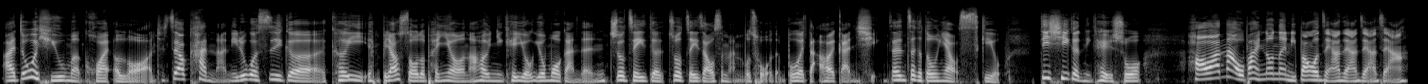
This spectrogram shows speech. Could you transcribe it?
I do with humor quite a lot。这要看呐，你如果是一个可以比较熟的朋友，然后你可以有幽默感的人，做这一个做这一招是蛮不错的，不会打坏感情。但是这个东西要有 skill。第七个，你可以说，好啊，那我帮你弄，那你帮我怎样怎样怎样怎样。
